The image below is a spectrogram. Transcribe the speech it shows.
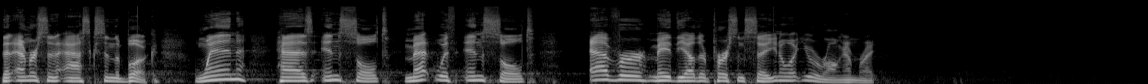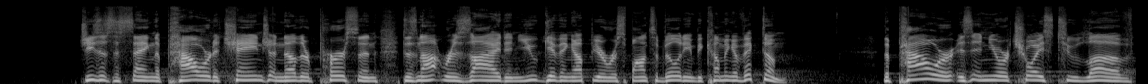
that Emerson asks in the book When has insult met with insult ever made the other person say, you know what, you were wrong, I'm right? Jesus is saying the power to change another person does not reside in you giving up your responsibility and becoming a victim. The power is in your choice to love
